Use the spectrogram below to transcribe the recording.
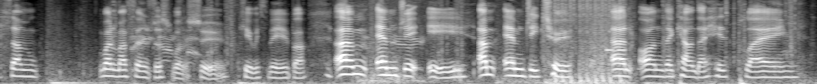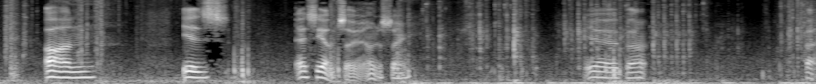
Some one of my friends just wants to queue with me, but um MGE, I'm MG2, and on the account that he's playing on is SEM, so I'm just saying. Yeah, but but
